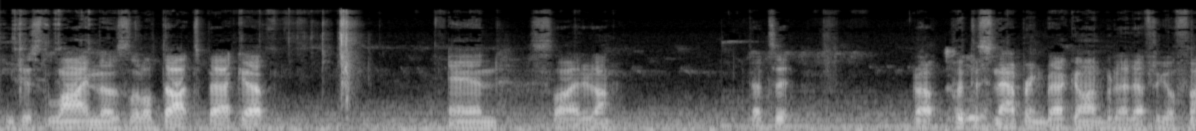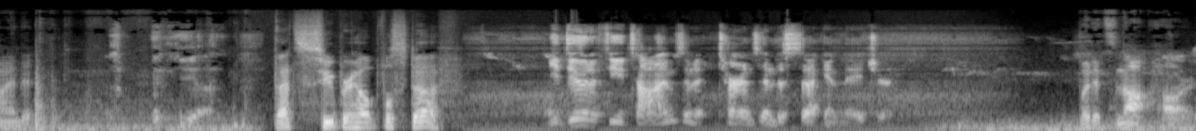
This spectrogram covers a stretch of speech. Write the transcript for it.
You just line those little dots back up and slide it on. That's it. I'll put the snap ring back on, but I'd have to go find it. yeah. That's super helpful stuff. You do it a few times and it turns into second nature. But it's not hard.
